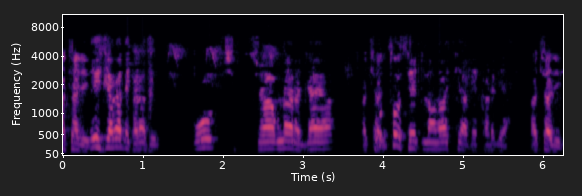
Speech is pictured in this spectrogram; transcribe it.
ਅੱਛਾ ਜੀ। ਇਸ ਜਗ੍ਹਾ ਤੇ ਖੜਾ ਸੀ। ਉਹ ਸ਼ਰਾਬ ਨਾਲ ਰੱਜਾ ਆ ਅੱਛਾ ਜੀ। ਉੱਥੋਂ ਸੇਟ ਲਾਉਂਦਾ ਇੱਥੇ ਆ ਕੇ ਖੜ ਗਿਆ। ਅੱਛਾ ਜੀ।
